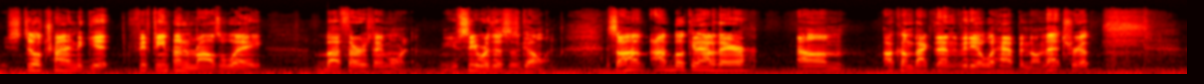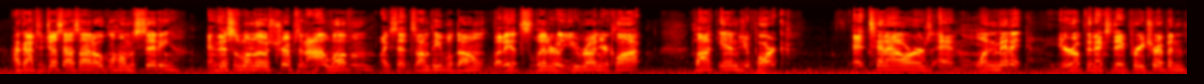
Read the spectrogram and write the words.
We're still trying to get 1,500 miles away by Thursday morning. You see where this is going. So I, I book it out of there. Um, I'll come back to that in the video, what happened on that trip. I got to just outside Oklahoma City, and this is one of those trips, and I love them. Like I said, some people don't, but it's literally you run your clock, clock ends, you park at 10 hours and one minute, you're up the next day pre tripping.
